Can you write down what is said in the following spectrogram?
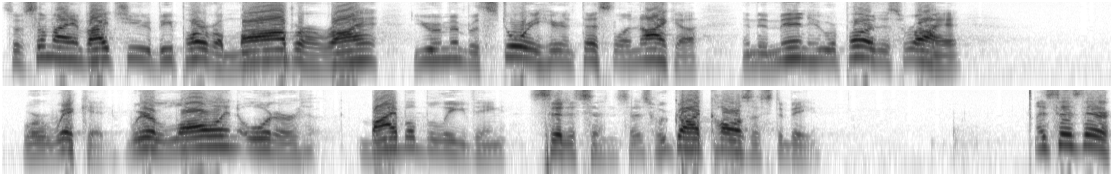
So if somebody invites you to be part of a mob or a riot, you remember the story here in Thessalonica, and the men who were part of this riot were wicked. We're law and order, Bible believing citizens. That's who God calls us to be. It says there,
